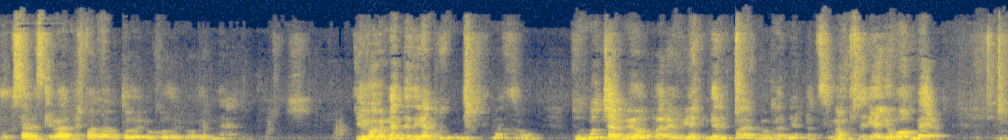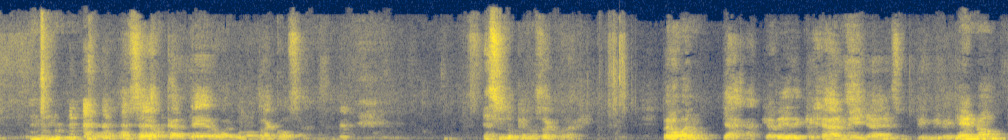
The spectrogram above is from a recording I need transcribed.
Porque sabes que va a para el auto de lujo del gobernante. Y el gobernante diría, pues, maestro, pues no chambeo para el bien del pueblo, la neta. Si no, pues sería yo bombero. O, no sé, o cartero, o alguna otra cosa. Eso es lo que nos da coraje. Pero bueno, ya acabé de quejarme, ya escupí mi veneno,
